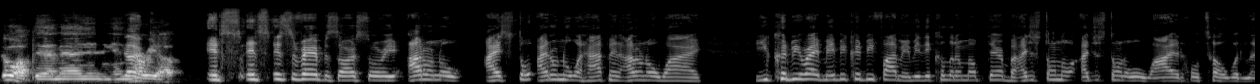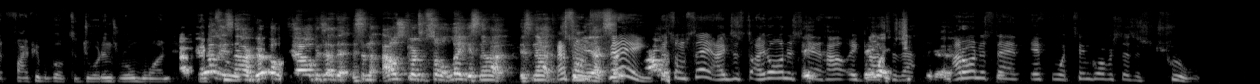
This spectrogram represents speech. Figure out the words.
go up there, man, and, and hurry up. It's it's it's a very bizarre story. I don't know. I still I don't know what happened. I don't know why you could be right. Maybe it could be five. Maybe they could let him up there, but I just don't know. I just don't know why a hotel would let five people go up to Jordan's room. One. Apparently, it's not a good hotel because it's in the outskirts of Salt Lake. It's not. It's not. That's what I'm saying. That's what I'm saying. I just I don't understand how it gets to that. I don't understand if what Tim Grover says is true.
